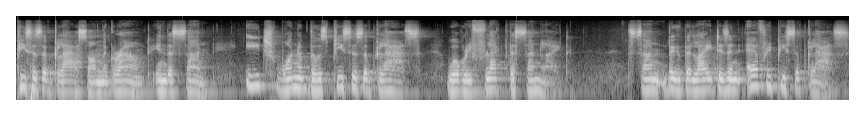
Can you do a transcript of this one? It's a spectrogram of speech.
pieces of glass on the ground in the sun each one of those pieces of glass will reflect the sunlight. Sun, the, the light is in every piece of glass.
